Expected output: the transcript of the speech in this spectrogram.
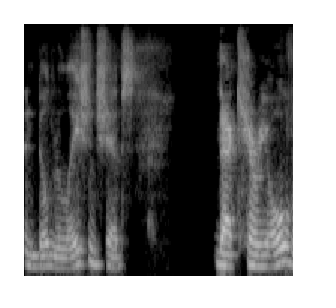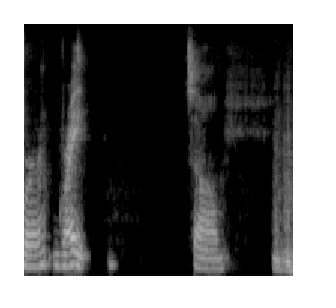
and build relationships that carry over great so Mhm.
